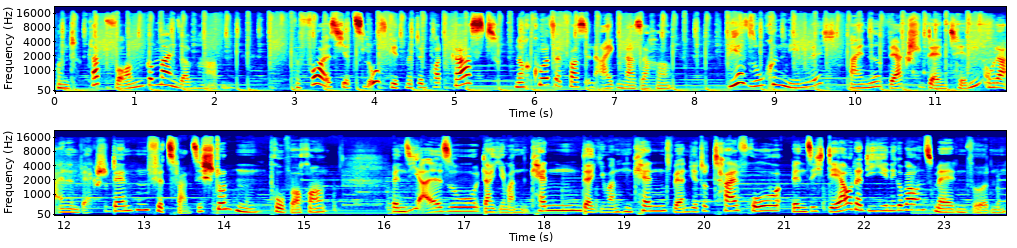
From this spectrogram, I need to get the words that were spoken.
und Plattformen gemeinsam haben. Bevor es jetzt losgeht mit dem Podcast, noch kurz etwas in eigener Sache. Wir suchen nämlich eine Werkstudentin oder einen Werkstudenten für 20 Stunden pro Woche. Wenn Sie also da jemanden kennen, der jemanden kennt, wären wir total froh, wenn sich der oder diejenige bei uns melden würden.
